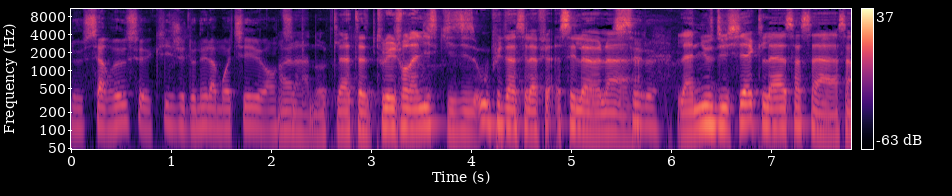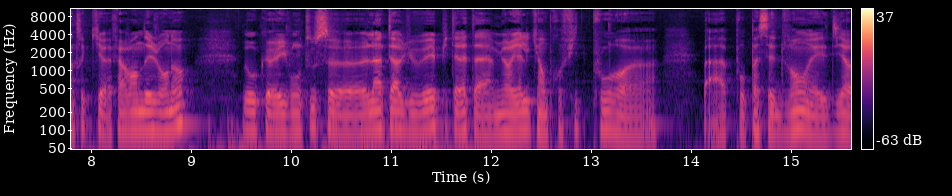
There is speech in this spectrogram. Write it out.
une serveuse à qui j'ai donné la moitié en Voilà, donc là, t'as tous les journalistes qui se disent, ouh putain, c'est la, c'est la, la news du siècle, là, ça, ça c'est un truc qui va faire vendre des journaux. Donc euh, ils vont tous euh, l'interviewer, puis t'as là, t'as Muriel qui en profite pour, euh, bah, pour passer devant et dire,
